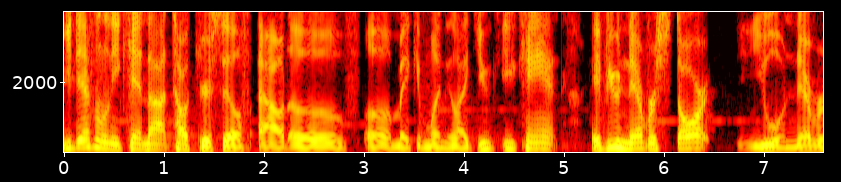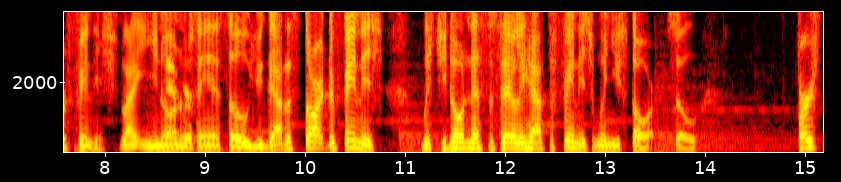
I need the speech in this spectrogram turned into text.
you definitely cannot talk yourself out of uh making money. Like you you can't if you never start, you will never finish. Like you know what I'm saying? So you gotta start to finish, but you don't necessarily have to finish when you start. So first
